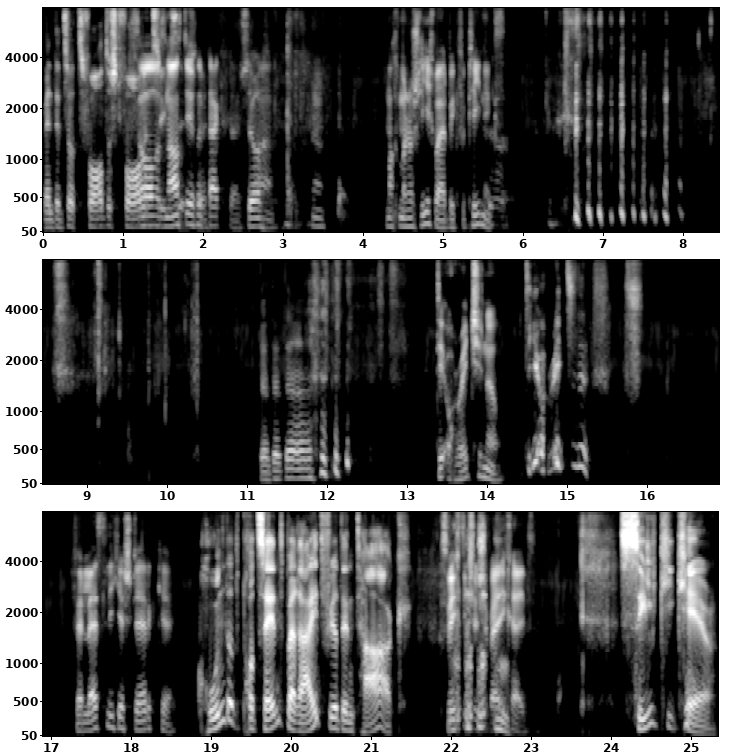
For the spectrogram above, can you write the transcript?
Wenn dann so zuvorderst vorne So, das Zeug Nasentücher ist. So. Ah, ja. Machen wir noch Schleichwerbung für Kleenex. Da, da, da. Die Original. Die Original. Verlässliche Stärke. 100% bereit für den Tag. Das Wichtigste ist Weichheit. Silky Care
